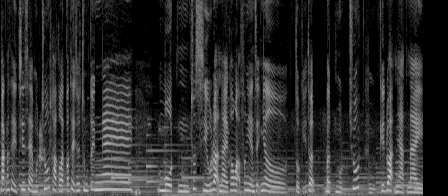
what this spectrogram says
Bạn có thể chia sẻ một chút hoặc là có thể cho chúng tôi nghe một chút xíu đoạn này không ạ? Phương Hiền sẽ nhờ tổ kỹ thuật bật một chút cái đoạn nhạc này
